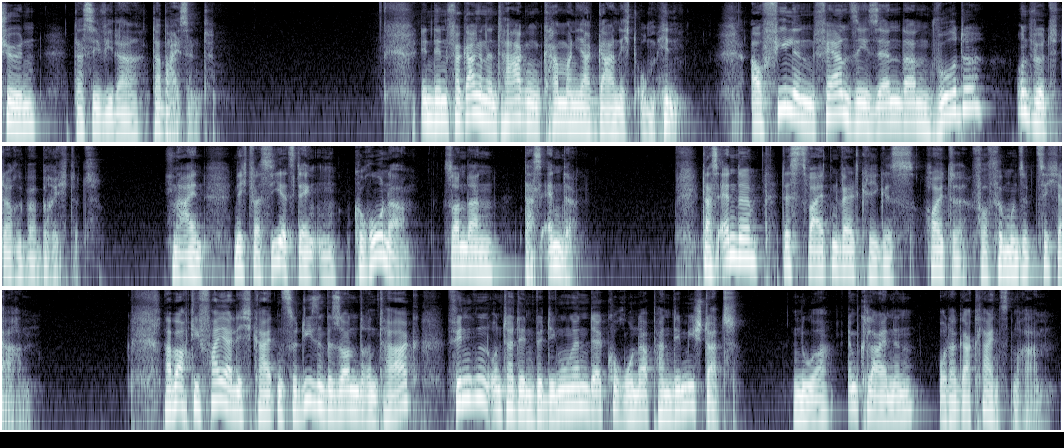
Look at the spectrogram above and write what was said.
Schön, dass Sie wieder dabei sind. In den vergangenen Tagen kam man ja gar nicht umhin. Auf vielen Fernsehsendern wurde und wird darüber berichtet. Nein, nicht was Sie jetzt denken, Corona, sondern das Ende. Das Ende des Zweiten Weltkrieges, heute vor 75 Jahren. Aber auch die Feierlichkeiten zu diesem besonderen Tag finden unter den Bedingungen der Corona-Pandemie statt, nur im kleinen oder gar kleinsten Rahmen.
